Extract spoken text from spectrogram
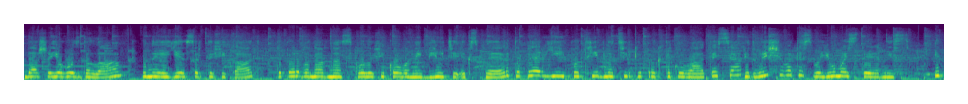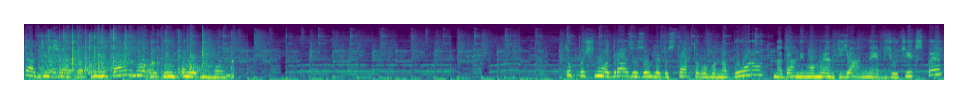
Даша його здала, у неї є сертифікат. Тепер вона в нас кваліфікований б'юті-експерт. Тепер їй потрібно тільки практикуватися, підвищувати свою майстерність. І так, дівчата, привітаємо один одного. Тут почну одразу з огляду стартового набору. На даний момент я не б'юті експерт,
